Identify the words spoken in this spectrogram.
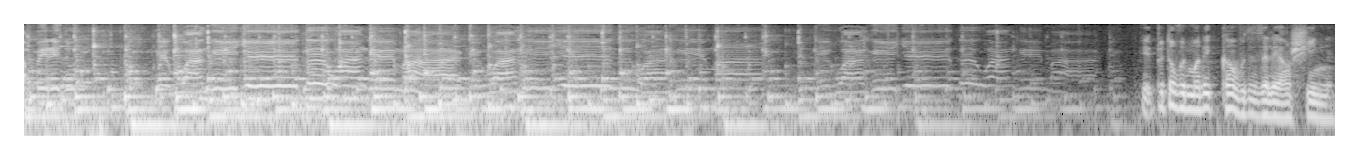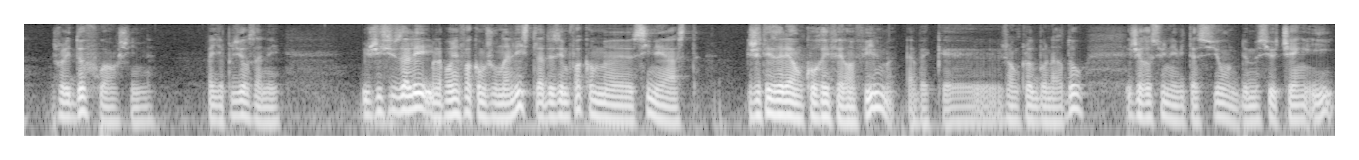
Espíritu. Que guanguille, que guangue más, que guanguille, que guangue más, que guanguille, que guangue más. Et peut-on vous demander quand vous êtes allé en Chine? Je suis allé deux fois en Chine, enfin, il y a plusieurs années. J'y suis allé la première fois comme journaliste, la deuxième fois comme euh, cinéaste. J'étais allé en Corée faire un film avec euh, Jean-Claude Bonardo. J'ai reçu une invitation de Monsieur Cheng Yi,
